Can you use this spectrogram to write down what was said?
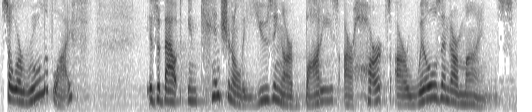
So, a rule of life is about intentionally using our bodies, our hearts, our wills, and our minds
